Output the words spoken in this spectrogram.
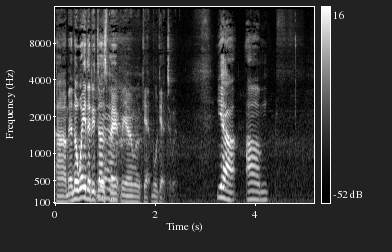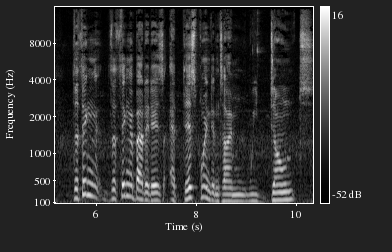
Um, and the way that it does Yeah. pay, you know, we'll get we'll get to it. Yeah. Um, the thing, the thing about it is, at this point in time, we don't,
